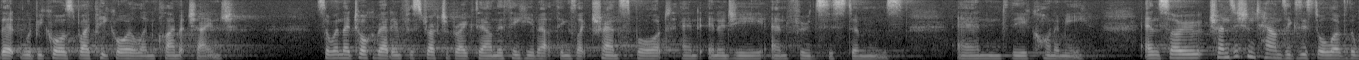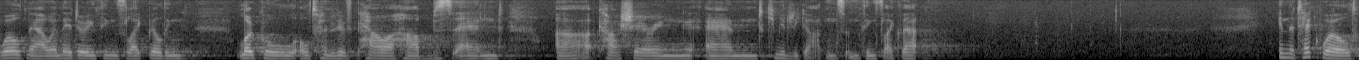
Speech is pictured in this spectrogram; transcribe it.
that would be caused by peak oil and climate change. So when they talk about infrastructure breakdown, they're thinking about things like transport and energy and food systems and the economy. And so transition towns exist all over the world now, and they're doing things like building local alternative power hubs and uh, car sharing and community gardens and things like that. In the tech world,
